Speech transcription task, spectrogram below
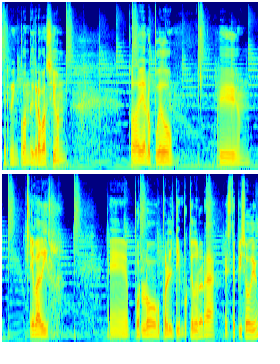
el rincón de grabación, todavía lo puedo em, evadir eh, por, lo, por el tiempo que durará este episodio.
